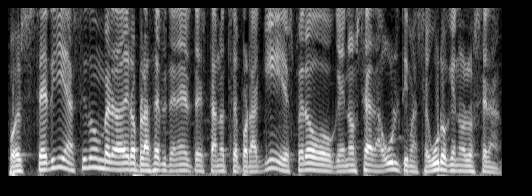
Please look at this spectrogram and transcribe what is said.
Pues Sergi, ha sido un verdadero placer tenerte esta noche por aquí y espero que no sea la última, seguro que no lo será.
